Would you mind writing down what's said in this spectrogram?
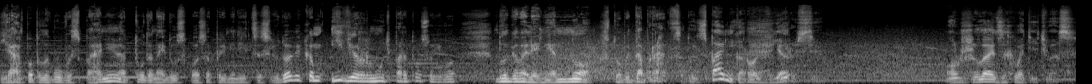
Я поплыву в Испанию, оттуда найду способ примириться с Людовиком и вернуть Портосу его благоволение. Но, чтобы добраться до Испании... Король в ярости. Он желает захватить вас.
